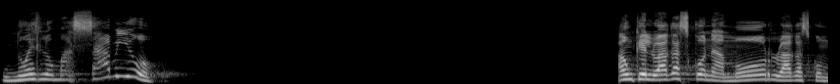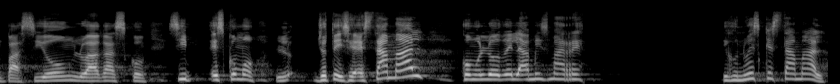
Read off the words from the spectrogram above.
no es lo más sabio. Aunque lo hagas con amor, lo hagas con pasión, lo hagas con... Sí, es como, yo te decía, está mal como lo de la misma red. Digo, no es que está mal,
